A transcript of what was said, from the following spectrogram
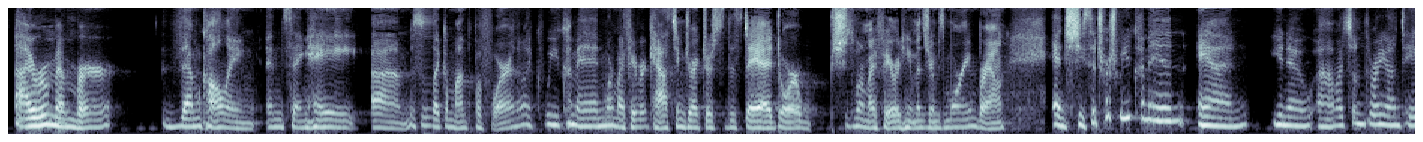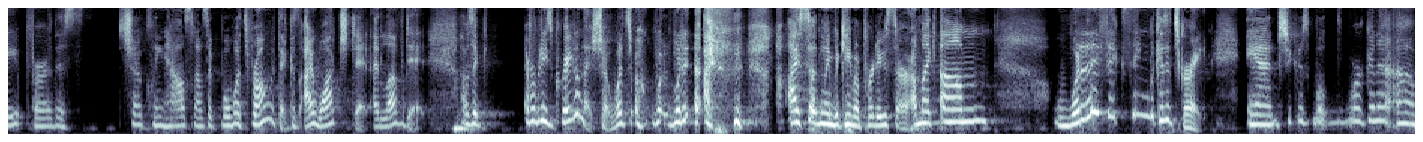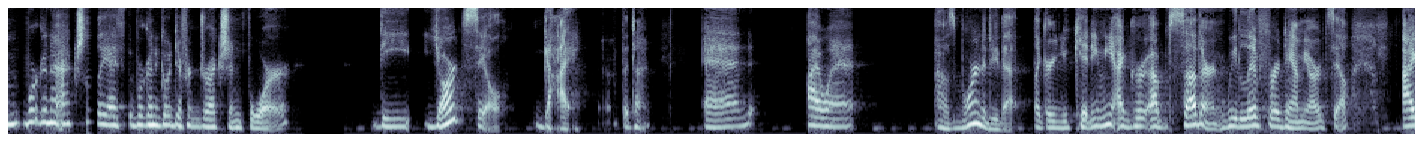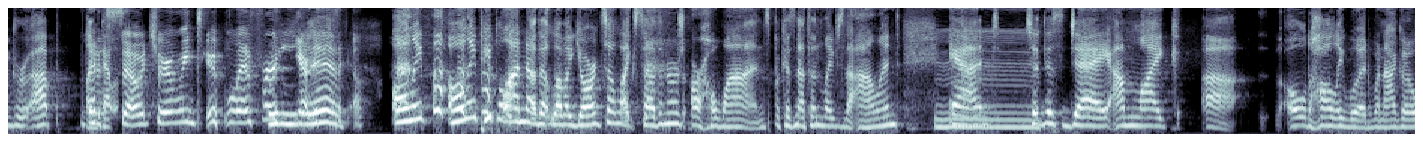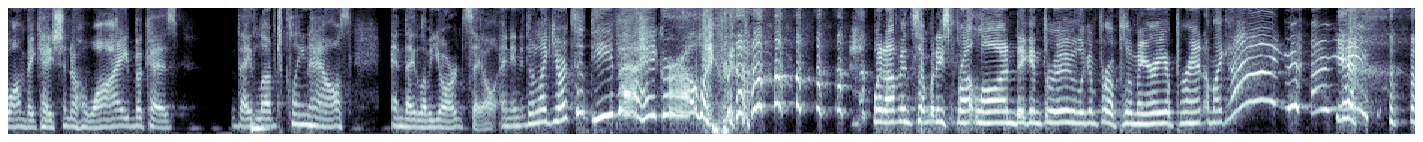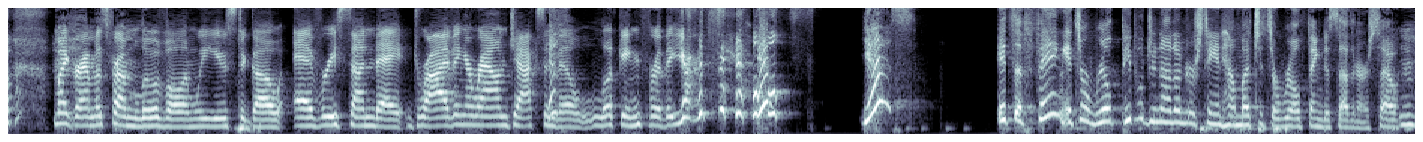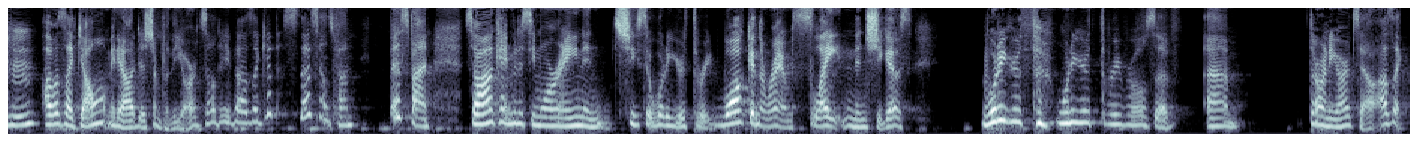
I remember them calling and saying, Hey, um, this was like a month before. And they're like, Will you come in? One of my favorite casting directors to this day, I adore. She's one of my favorite humans. Her name's Maureen Brown. And she said, Trish, will you come in? And, you know, um, I just want to throw you on tape for this show, Clean House. And I was like, Well, what's wrong with it? Because I watched it. I loved it. I was like, Everybody's great on that show. What's what? what I suddenly became a producer. I'm like, um, what are they fixing because it's great and she goes well we're gonna um we're gonna actually I, we're gonna go a different direction for the yard sale guy at the time. And I went, I was born to do that. Like, are you kidding me? I grew up Southern. We live for a damn yard sale. I grew up like That's that. so true. We do live for we yard live. sale. only only people I know that love a yard sale like Southerners are Hawaiians because nothing leaves the island. Mm. And to this day, I'm like uh, old Hollywood when I go on vacation to Hawaii because they loved clean house and they love a yard sale. And they're like, yard sale diva, hey girl. Like when I'm in somebody's front lawn digging through looking for a plumeria print, I'm like, hi, how are yeah. My grandma's from Louisville, and we used to go every Sunday driving around Jacksonville yes. looking for the yard sales. Yes. It's a thing. It's a real, people do not understand how much it's a real thing to Southerners. So mm-hmm. I was like, y'all want me to audition for the yard sale, diva? I was like, yeah, that sounds fun. That's fine. So I came in to see Maureen, and she said, what are your three? Walk in the room, slate. And then she goes, what are your, th- what are your three rules of um, throwing a yard sale? I was like,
